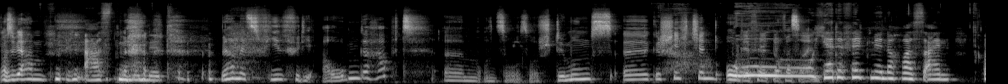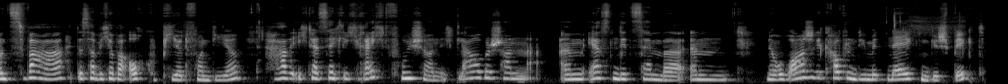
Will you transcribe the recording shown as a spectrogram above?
Also wir haben, wir haben jetzt viel für die Augen gehabt ähm, und so, so Stimmungsgeschichtchen. Äh, oh, dir fällt noch was ein. Oh, ja, da fällt mir noch was ein. Und zwar, das habe ich aber auch kopiert von dir, habe ich tatsächlich recht früh schon, ich glaube schon am 1. Dezember, ähm, eine Orange gekauft und die mit Nelken gespickt.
